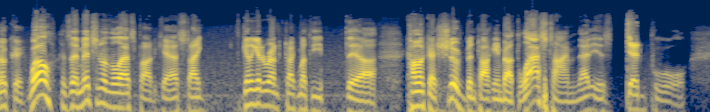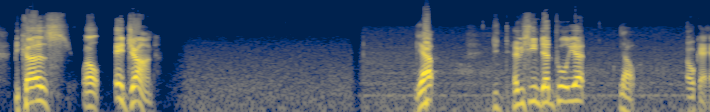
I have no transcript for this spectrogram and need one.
Okay. Well, as I mentioned on the last podcast, I'm gonna get around to talking about the the uh, comic I should have been talking about the last time. That is Deadpool, because well, hey, John, Yep. did, have you seen Deadpool yet? No. Okay.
